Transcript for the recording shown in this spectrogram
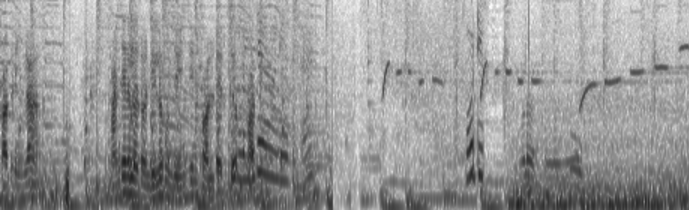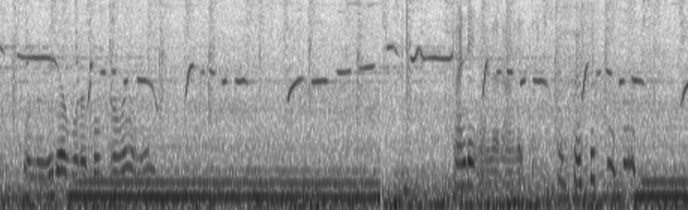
பாக்குறீங்களா மஞ்சள் கலர் வண்டியில கொஞ்சம் இன்ஜின் ஃபால்ட் இருக்கு. இந்த மஞ்சள் கலர் வண்டி எடுத்துக்கிறேன். ஓட்டி. வீடியோ போட கூப்பிட்றவங்க வண்டி நல்லா இருக்கு.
